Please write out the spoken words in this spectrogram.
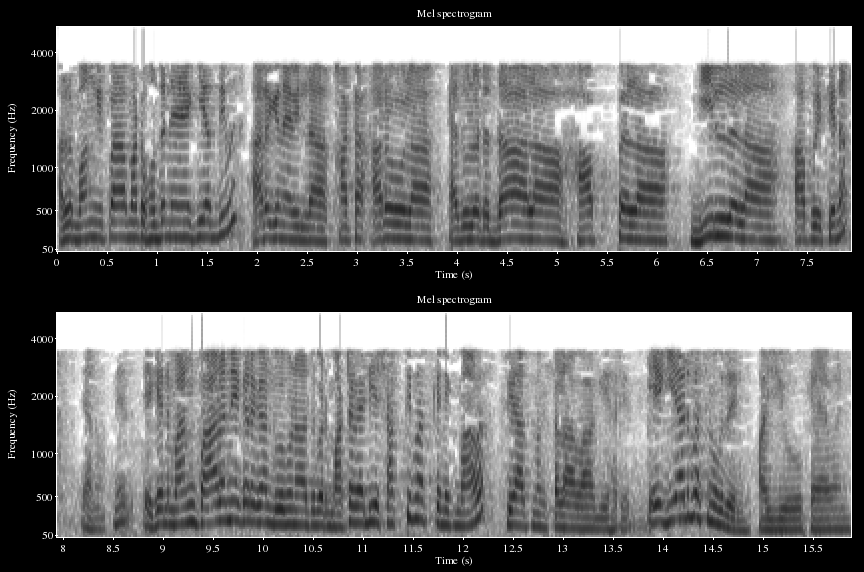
අල්ල මං එපා මට හොඳ නැහැ කියද්දිම අරගෙන ඇවිල්ලා කට අරෝලා ඇතුළට දාලා හප්පලා ගිල්ලලා ආපු එකේන යනවා නේද? ඒ කියන්නේ මං පාලනය කරගන්න උවමනාව තිබුණාට මට වැඩිය ශක්තිමත් කෙනෙක් මාව ක්‍රියාත්මක කළා වාගේ හරියට. ඒ ගියාට පස්සේ මොකද වෙන්නේ? අයියෝ කෑවනේ.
